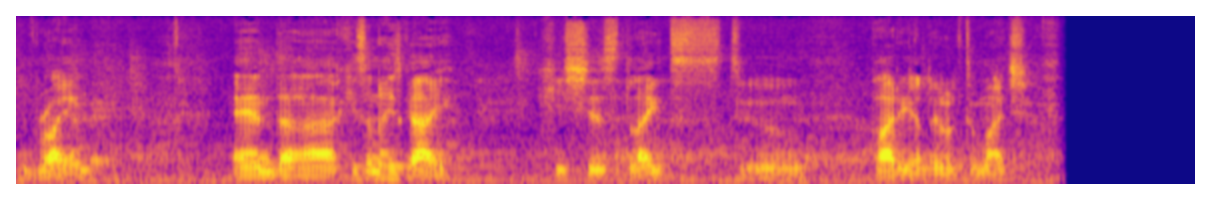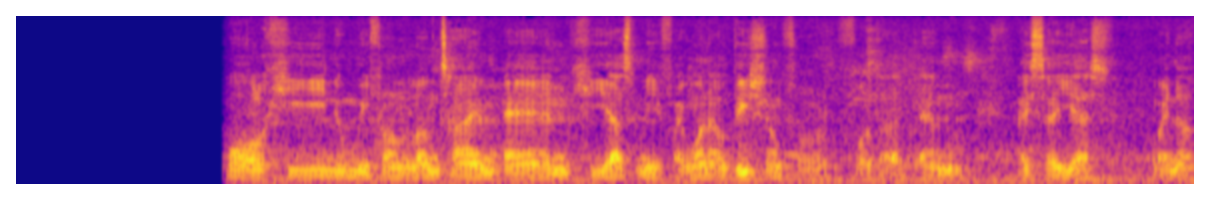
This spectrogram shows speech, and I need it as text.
with Ryan. And uh, he's a nice guy. He just likes to party a little too much. Well, he knew me from a long time and he asked me if I want to audition for, for that. And I said, yes, why not?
